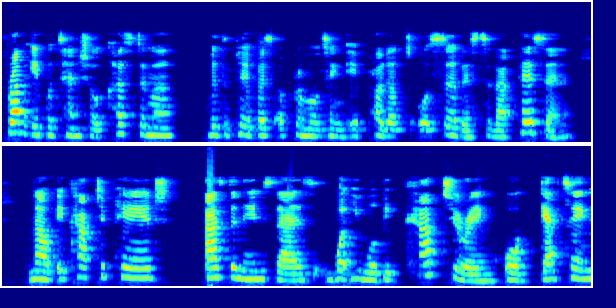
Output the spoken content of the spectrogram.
from a potential customer with the purpose of promoting a product or service to that person. Now, a capture page, as the name says, what you will be capturing or getting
